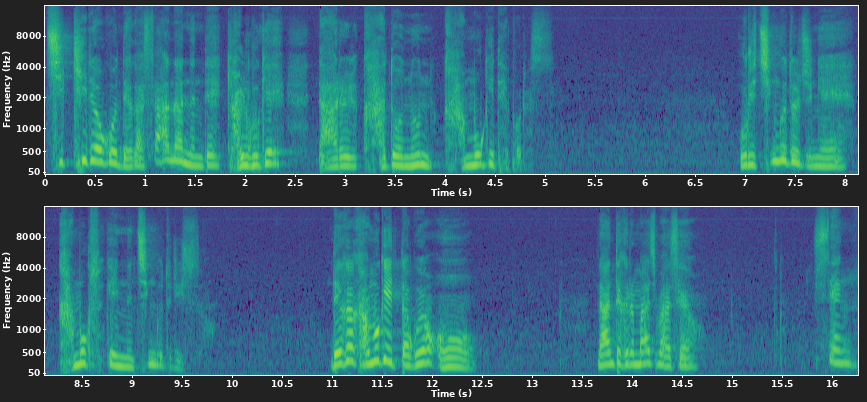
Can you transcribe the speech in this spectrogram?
지키려고 내가 쌓아놨는데 결국에 나를 가둬놓은 감옥이 돼버렸어. 우리 친구들 중에 감옥 속에 있는 친구들이 있어. 내가 감옥에 있다고요? 어. 나한테 그럼 하지 마세요. 쌩.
